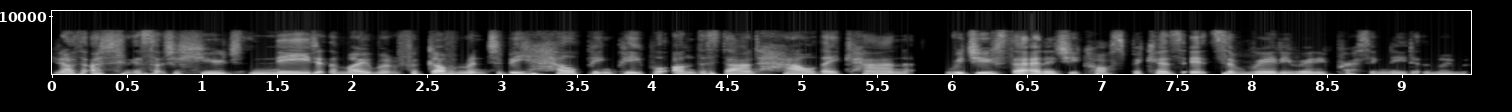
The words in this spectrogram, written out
you know, I think there's such a huge need at the moment for government to be helping people understand how they can reduce their energy costs because it's a really, really pressing need at the moment.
